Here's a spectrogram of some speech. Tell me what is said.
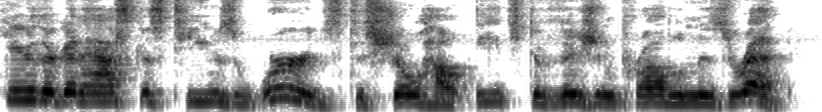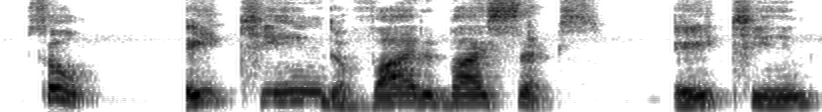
Here they're going to ask us to use words to show how each division problem is read. So, 18 divided by 6. 18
